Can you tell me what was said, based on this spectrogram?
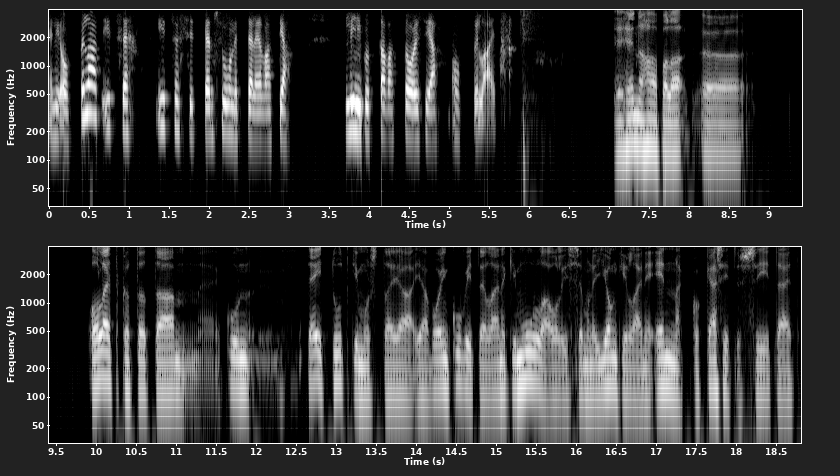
eli oppilaat itse, itse sitten suunnittelevat ja liikuttavat toisia oppilaita. Henna Haapala, äh, oletko, tota, kun teit tutkimusta ja, ja voin kuvitella, ainakin mulla olisi semmoinen jonkinlainen ennakkokäsitys siitä, että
